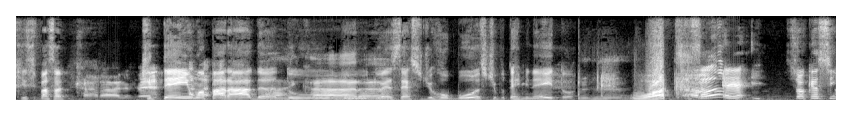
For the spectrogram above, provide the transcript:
Que se passa. Caralho, Que velho. tem uma parada Ai, do, do, do exército de robôs, tipo Terminator. What? Hã? É, e- só que assim,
